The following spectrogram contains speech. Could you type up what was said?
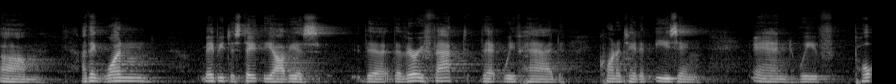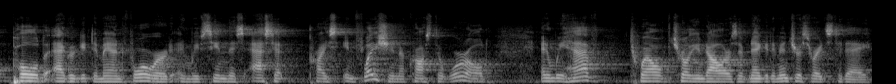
Um, I think one, maybe to state the obvious, the, the very fact that we've had quantitative easing and we've pull, pulled aggregate demand forward and we've seen this asset price inflation across the world and we have $12 trillion of negative interest rates today,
